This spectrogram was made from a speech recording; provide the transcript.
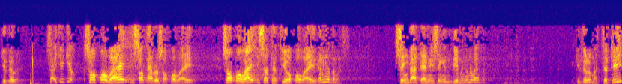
Gitu loh. Saiki iki sapa wae iso karo sapa wae. Sapa wae iso dadi apa wae. Kan ngono Mas. Sing badani sing endi ngono wae. Gitu loh Mas. Jadi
